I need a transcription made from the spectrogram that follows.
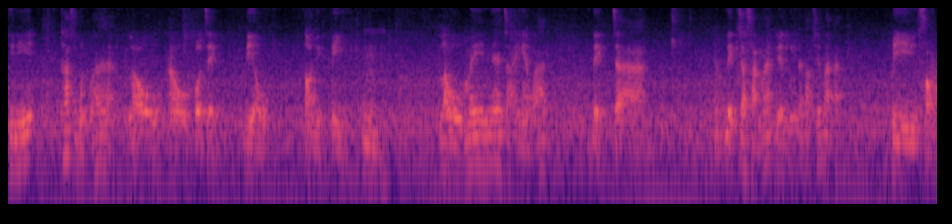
ทีนี้ถ้าสมมติว่าเราเอาโปรเจกต์เดียวต่อหนึ่งปีอืมเราไม่แน่ใจไงว่าเด็กจะเด็กจะสามารถเรียนรู้ได้แบบเช่นว่าอะปีสอง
